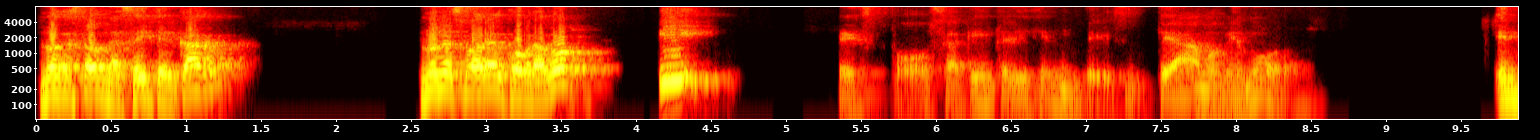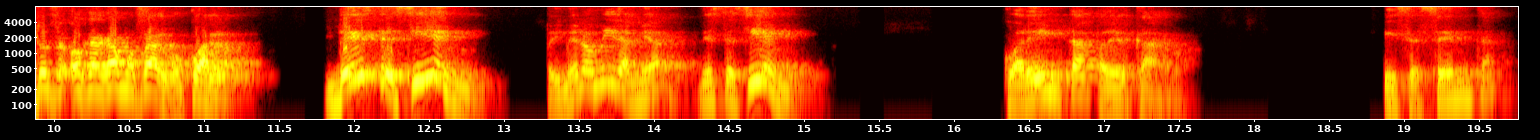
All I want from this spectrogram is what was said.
¿No has gastado en aceite del carro? ¿No le has el cobrador? Y, esposa, qué inteligente, te amo, mi amor. Entonces, o que hagamos algo, ¿cuál? De este 100, primero mírame, ¿ah? de este 100, 40 para el carro y 60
